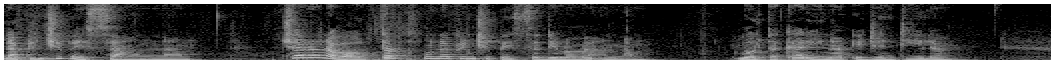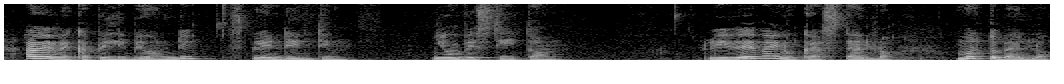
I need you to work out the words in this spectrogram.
La principessa Anna. C'era una volta una principessa di nome Anna, molto carina e gentile. Aveva i capelli biondi, splendenti, e un vestito. Viveva in un castello molto bello,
